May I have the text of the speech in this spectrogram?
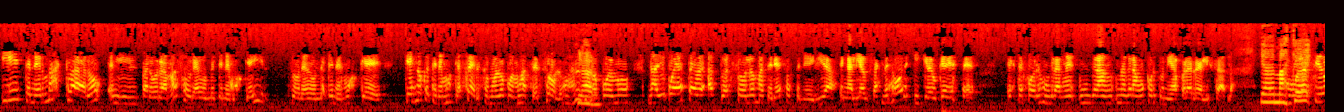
y tener más claro el panorama sobre a dónde tenemos que ir, sobre a dónde tenemos que, qué es lo que tenemos que hacer. Eso no lo podemos hacer solos. No podemos, nadie puede estar, actuar solo en materia de sostenibilidad. En alianza es mejor y creo que este este foro es un gran, un gran, una gran oportunidad para realizarla. Y además que... Han sido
